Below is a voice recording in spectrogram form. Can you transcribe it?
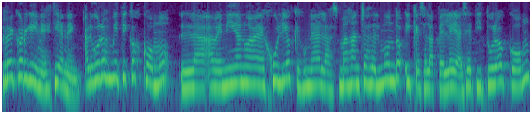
Récord Guinness tienen algunos míticos como la Avenida 9 de Julio, que es una de las más anchas del mundo y que se la pelea ese título con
